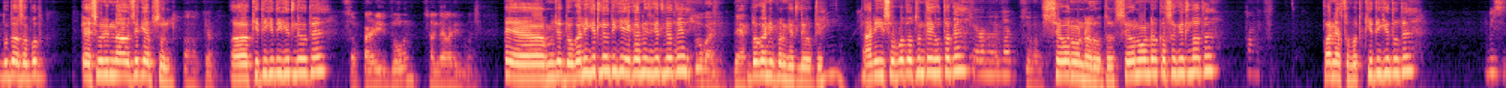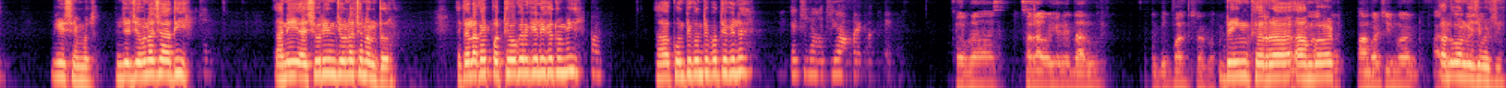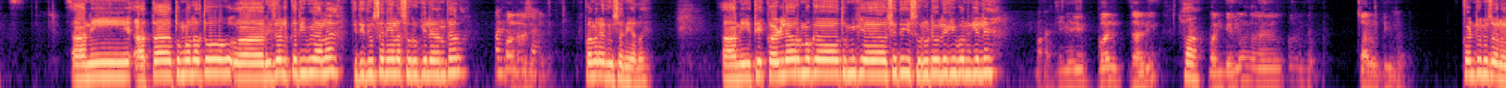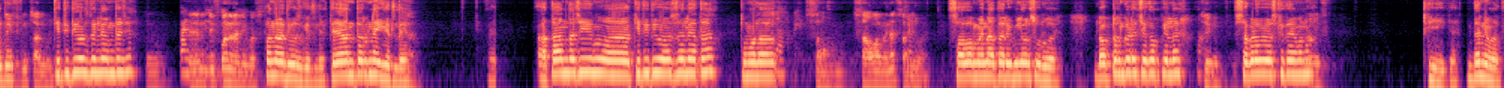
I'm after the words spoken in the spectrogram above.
दुधासोबत. नावाचे कॅप्सूल अ, किती किती घेतले होते? सकाळी दोन संध्याकाळी दोन. ते, अ, म्हणजे दोघांनी घेतले होते की एकानेच घेतले होते? दोघांनी. दोघांनी पण घेतले होते. आणि सोबत अजून काही होतं का? सेवन वंडर होतं. सेवन वंडर कसं घेतलं होतं? पाण्यासोबत. किती घेत होते? वीस. एम एल म्हणजे जेवणाच्या आधी? आणि ॲश्वरीन जेवणाच्या नंतर. त्याला काही पथ्य वगैरे केले का तुम्ही? कोणते कोणते पथ्य केले? खरा वगैरे दारू ड्रिंक खर्रा आंबट आंबट चिंबट आलू वांग्याची भाजी. आणि आता तुम्हाला तो रिझल्ट कधी आला किती दिवसांनी याला सुरू केल्यानंतर? पंधरा दिवसांनी. आलाय आणि ते कळल्यावर मग तुम्ही औषधी सुरू ठेवले की बंद केले? बंद झाली. हा. बंद केली चालू केली कंटिन्यू चालू होते? चालू होती. किती दिवस दिले अंदाजे? त्याच्यानंतर पंधरा दिवस. पंधरा दिवस घेतले. त्यानंतर नाही घेतले. आता अंदाजे अ, किती दिवस झाले आता? तुम्हाला सहा सहावा महिन्यात चालू आहे. सहावा महिना आता रेग्युलर सुरू आहे. डॉक्टरांकडे चेकअप केलं? ठीक आहे. सगळं व्यवस्थित आहे म्हणा? ठीक आहे. धन्यवाद.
